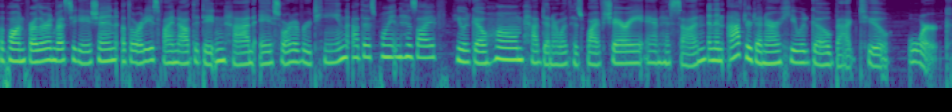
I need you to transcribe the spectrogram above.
Upon further investigation, authorities find out that Dayton had a sort of routine at this point in his life. He would go home, have dinner with his wife Sherry and his son, and then after dinner, he would go back to work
